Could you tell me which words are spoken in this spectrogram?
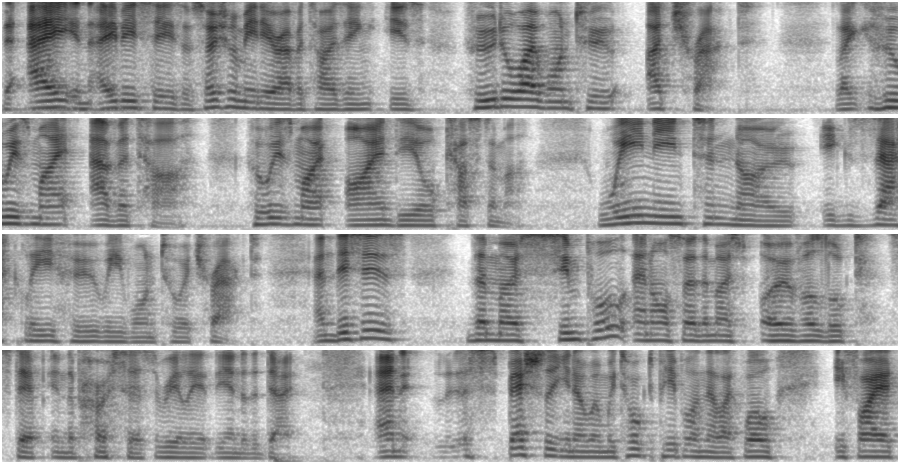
the A in the ABCs of social media advertising is who do I want to attract? Like, who is my avatar? Who is my ideal customer? We need to know exactly who we want to attract. And this is the most simple and also the most overlooked step in the process, really, at the end of the day. And especially, you know, when we talk to people and they're like, well, if I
